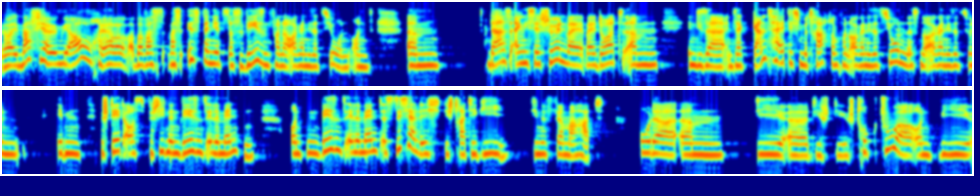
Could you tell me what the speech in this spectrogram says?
ja, die Mafia irgendwie auch, ja, aber, aber was, was ist denn jetzt das Wesen von der Organisation? Und ähm, da ist eigentlich sehr schön, weil, weil dort ähm, in, dieser, in dieser ganzheitlichen Betrachtung von Organisationen ist eine Organisation eben besteht aus verschiedenen Wesenselementen. Und ein Wesenselement ist sicherlich die Strategie, die eine Firma hat. Oder ähm, die, äh, die, die Struktur und wie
